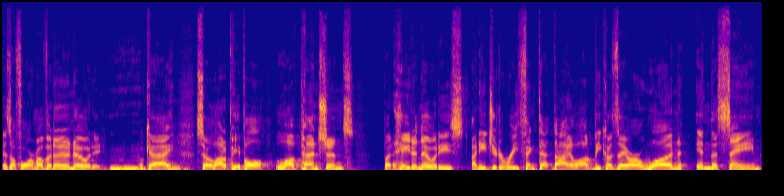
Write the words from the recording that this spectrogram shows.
is a form of an annuity. Mm-hmm. Okay, mm-hmm. so a lot of people love pensions but hate annuities, I need you to rethink that dialogue because they are one in the same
